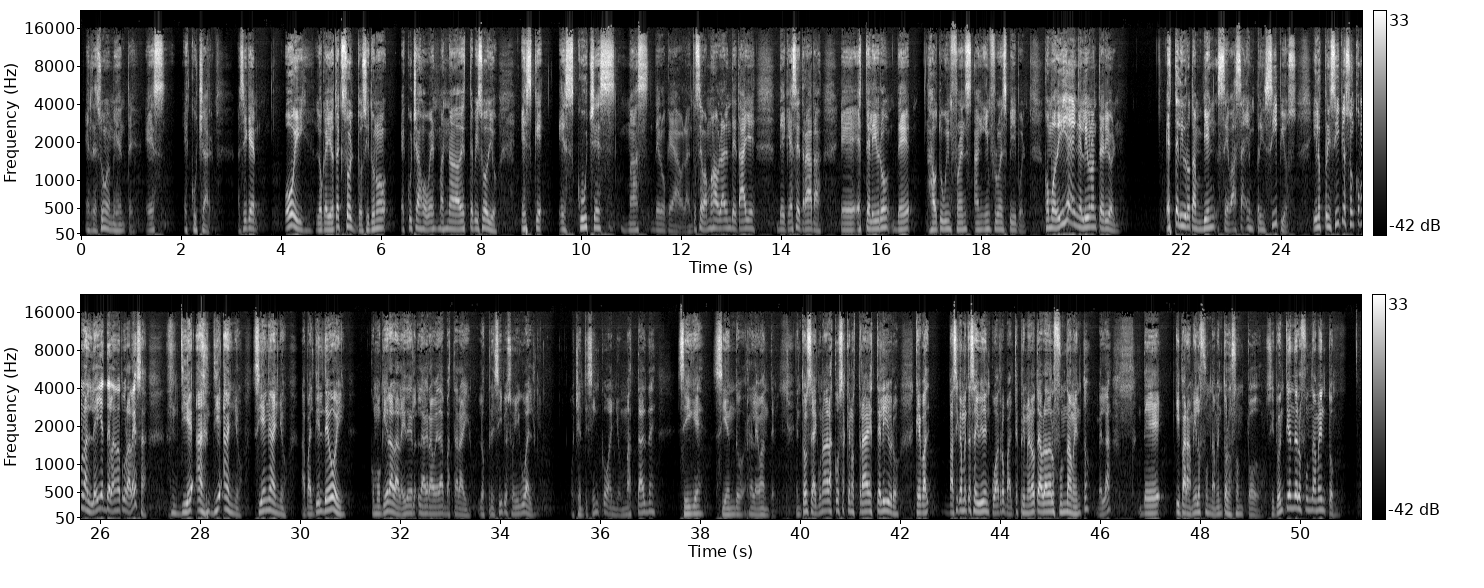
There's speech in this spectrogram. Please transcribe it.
En resumen, mi gente, es escuchar. Así que hoy lo que yo te exhorto, si tú no escuchas o ves más nada de este episodio, es que escuches más de lo que habla. Entonces vamos a hablar en detalle de qué se trata eh, este libro de How to Win Friends and Influence People. Como dije en el libro anterior, este libro también se basa en principios. Y los principios son como las leyes de la naturaleza. 10 años, 100 años, a partir de hoy, como quiera, la ley de la gravedad va a estar ahí. Los principios son igual. 85 años más tarde sigue siendo relevante. Entonces, algunas de las cosas que nos trae este libro, que básicamente se divide en cuatro partes. Primero te habla de los fundamentos, ¿verdad? De, y para mí los fundamentos lo son todo. Si tú entiendes los fundamentos,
